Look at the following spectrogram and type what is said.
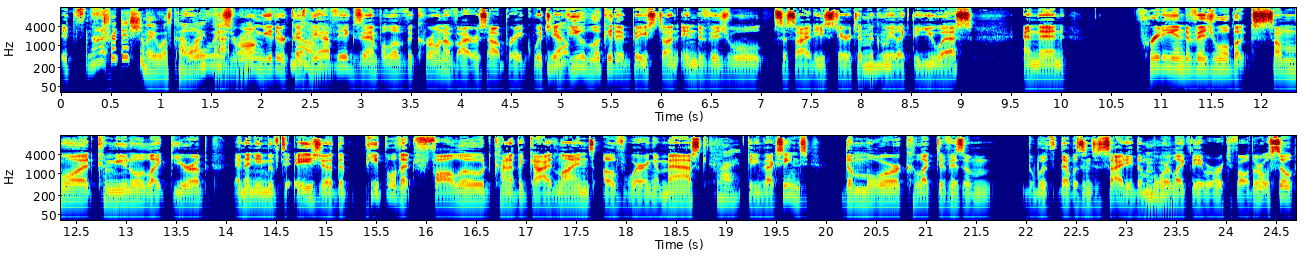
It's not Traditionally, it was kind of like always that. wrong right? either because we have the example of the coronavirus outbreak, which Yep. if you look at it based on individual societies, Mm-hmm. stereotypically like the U.S., and then pretty individual but somewhat communal like Europe, and then you move to Asia, the people that followed kind of the guidelines of wearing a mask, Right. getting vaccines, the more collectivism that was, in society, the more Mm-hmm. likely they were to follow the rules. So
